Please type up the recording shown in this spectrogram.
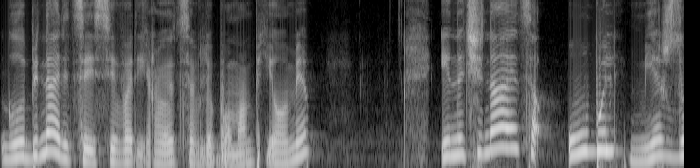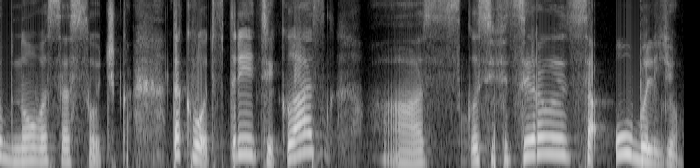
Глубина рецессии варьируется в любом объеме. И начинается убыль межзубного сосочка. Так вот, в третий класс а, классифицируется убылью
